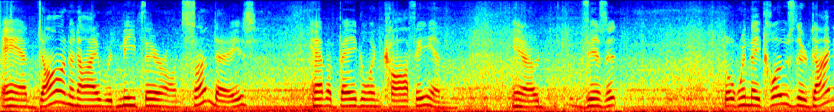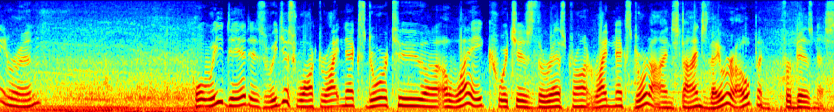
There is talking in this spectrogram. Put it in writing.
And Dawn and I would meet there on Sundays, have a bagel and coffee and, you know, visit. But when they closed their dining room, what we did is we just walked right next door to uh, Awake, which is the restaurant right next door to Einstein's. They were open for business.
